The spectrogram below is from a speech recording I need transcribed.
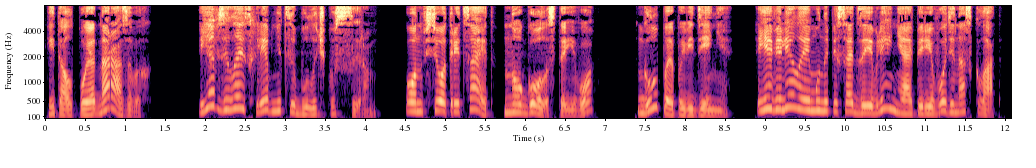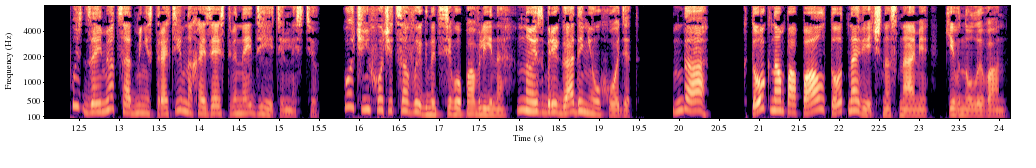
и толпой одноразовых. Я взяла из хлебницы булочку с сыром. Он все отрицает, но голос-то его. Глупое поведение. Я велела ему написать заявление о переводе на склад. Пусть займется административно-хозяйственной деятельностью. Очень хочется выгнать всего павлина, но из бригады не уходит. «Да, кто к нам попал, тот навечно с нами», — кивнул Иван.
